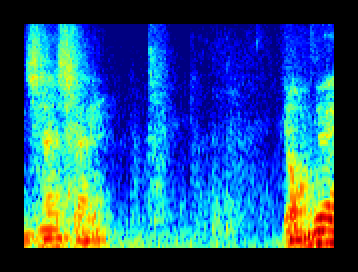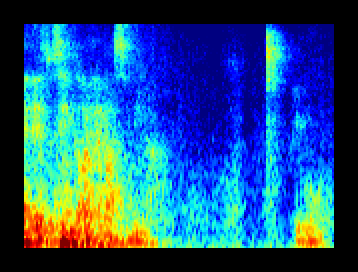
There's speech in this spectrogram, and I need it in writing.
지난 시간에 염려에 대해서 생각을 해봤습니다. 그리고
